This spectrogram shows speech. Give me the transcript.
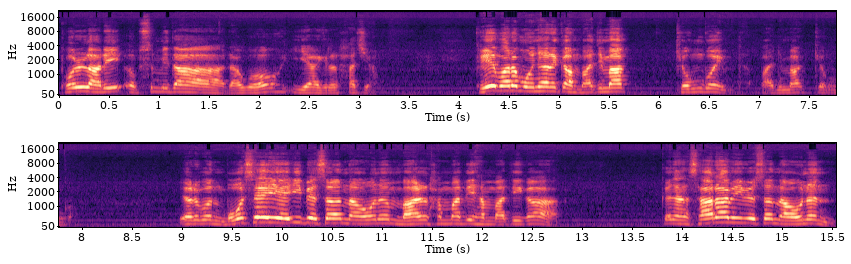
볼 날이 없습니다. 라고 이야기를 하죠. 그게 바로 뭐냐니까 마지막 경고입니다. 마지막 경고. 여러분, 모세의 입에서 나오는 말 한마디 한마디가 그냥 사람 입에서 나오는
